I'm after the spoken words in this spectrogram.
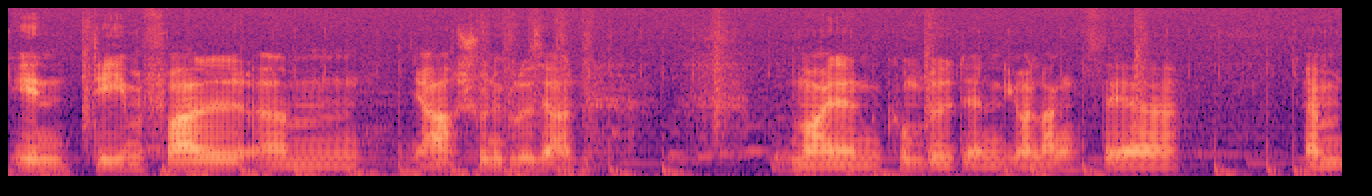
In dem Fall, ähm, ja, schöne Grüße an meinen Kumpel, den Johann Lang, der ähm,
